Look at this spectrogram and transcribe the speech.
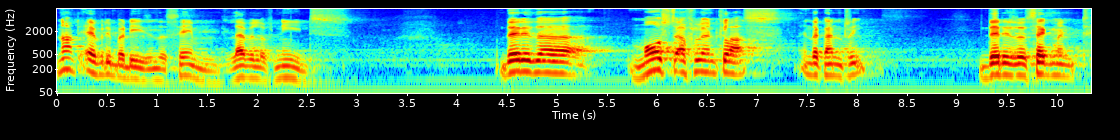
Not everybody is in the same level of needs there is a most affluent class in the country, there is a segment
